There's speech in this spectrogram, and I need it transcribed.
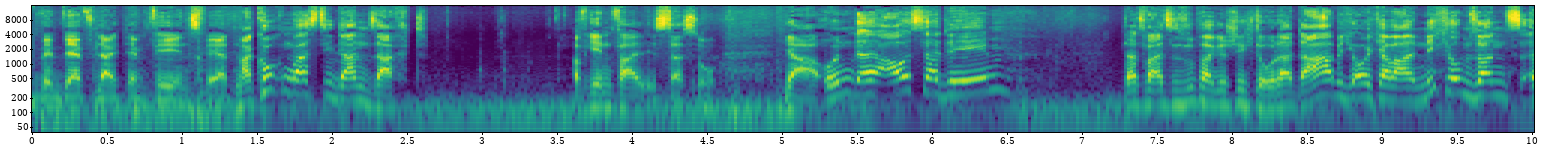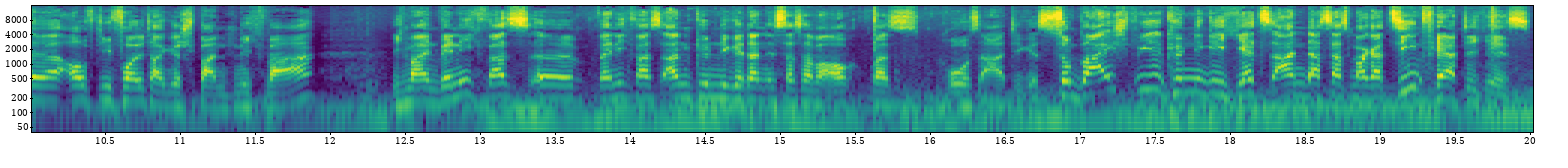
wäre vielleicht empfehlenswert. Mal gucken, was die dann sagt. Auf jeden Fall ist das so. Ja, und äh, außerdem, das war jetzt eine super Geschichte, oder? Da habe ich euch aber nicht umsonst äh, auf die Folter gespannt, nicht wahr? Ich meine, wenn ich was, äh, wenn ich was ankündige, dann ist das aber auch was Großartiges. Zum Beispiel kündige ich jetzt an, dass das Magazin fertig ist.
